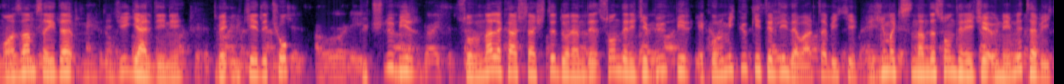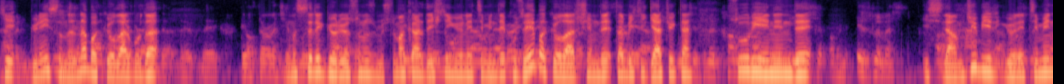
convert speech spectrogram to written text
Muazzam sayıda mülteci geldiğini ve ülkede çok güçlü bir sorunlarla karşılaştığı dönemde son derece büyük bir ekonomik yük getirdiği de var. Tabii ki rejim açısından da son derece önemli tabii ki güney sınırına bakıyorlar. Burada Mısır'ı görüyorsunuz Müslüman kardeşliğin yönetiminde kuzeye bakıyorlar şimdi. Tabii ki gerçekten Suriye'nin de İslamcı bir yönetimin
